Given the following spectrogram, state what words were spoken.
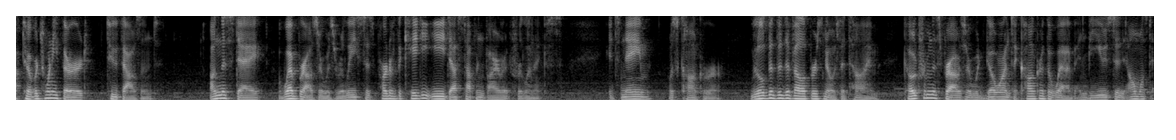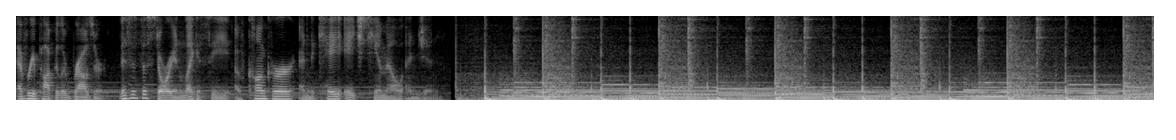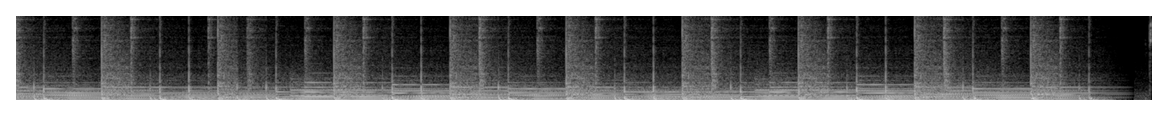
October 23rd, 2000. On this day, a web browser was released as part of the KDE desktop environment for Linux. Its name was Konqueror. Little did the developers know at the time, code from this browser would go on to conquer the web and be used in almost every popular browser. This is the story and legacy of Konqueror and the KHTML engine.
